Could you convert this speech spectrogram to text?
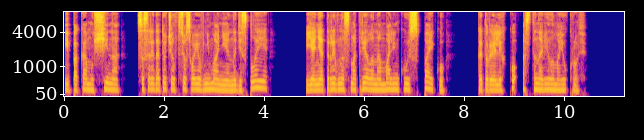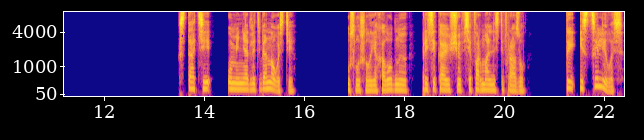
И пока мужчина сосредоточил все свое внимание на дисплее, я неотрывно смотрела на маленькую спайку — которая легко остановила мою кровь. «Кстати, у меня для тебя новости», — услышала я холодную, пресекающую все формальности фразу. «Ты исцелилась».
